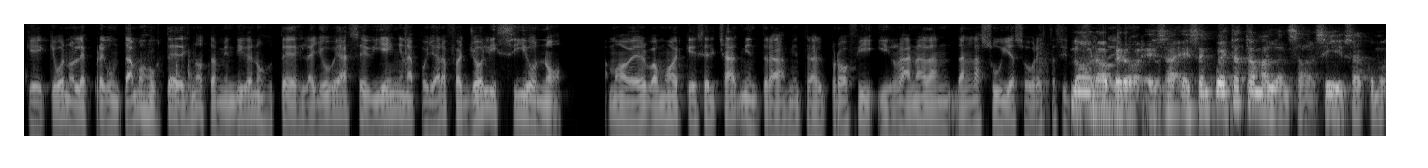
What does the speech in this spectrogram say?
que, bueno, les preguntamos a ustedes, ¿no? También díganos ustedes, ¿la Juve hace bien en apoyar a Fajoli, sí o no? Vamos a ver, vamos a ver qué dice el chat mientras, mientras el profi y Rana dan, dan la suya sobre esta situación. No, no, pero esa, esa, encuesta está mal lanzada, sí, o sea, como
